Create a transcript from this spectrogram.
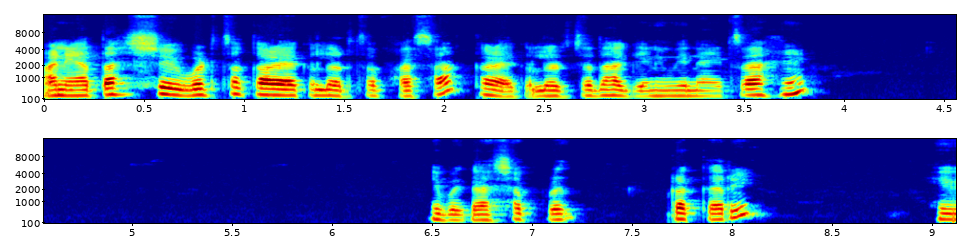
आणि आता शेवटचा काळ्या कलरचा फासा. काळ्या कलरच्या धाग्याने विणायचा आहे. हे बघा अशा प्र प्रकारे हे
